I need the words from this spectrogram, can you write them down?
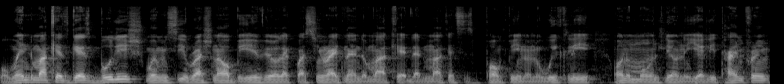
But when the market gets bullish, when we see rational behavior like we're seeing right now in the market, that market is pumping on a weekly, on a monthly, on a yearly time frame,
